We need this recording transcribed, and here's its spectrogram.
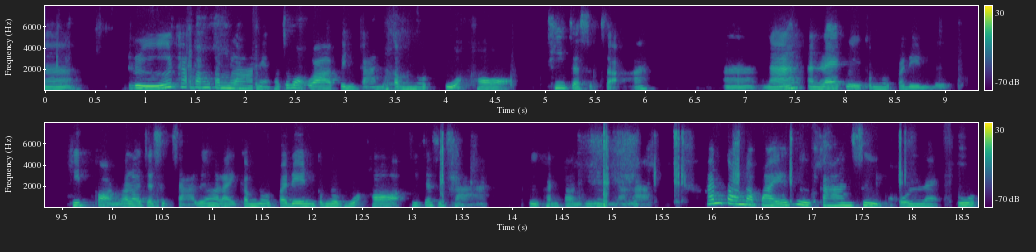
อ่าหรือถ้าบางตำราเนี่ยเขาจะบอกว่าเป็นการกำหนดหัวข้อ ที่จะศึกษาอ่านะ อันแรกเลยกำหนดประเด็นเลย คิดก่อนว่าเราจะศึกษาเรื่องอะไรกำหนดประเด็นกำหนดหัวข้อที่จะศึกษาคือขั้นตอนที่หนึ่งนะคะขั้นตอนต่อไปก็คือการสืบค้นและรวบ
